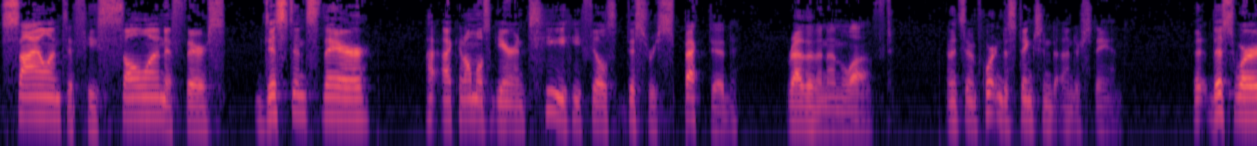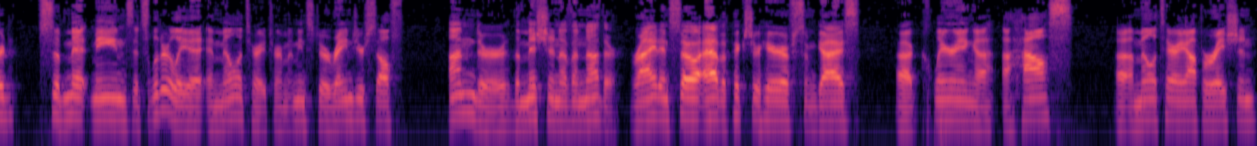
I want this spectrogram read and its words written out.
silent, if he's sullen, if there's distance there, I, I can almost guarantee he feels disrespected rather than unloved. And it's an important distinction to understand. This word, submit, means it's literally a, a, military term. It means to arrange yourself under the mission of another, right? And so I have a picture here of some guys uh, clearing a, a house, uh, a military operation.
